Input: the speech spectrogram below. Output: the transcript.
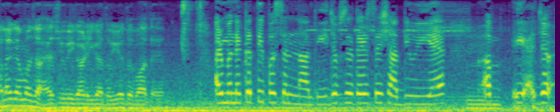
अलग है मज़ा है एसयूवी गाड़ी का तो ये तो बात है। और मैंने कति पसंद ना थी जब से तेरे से शादी हुई है हम्म। अब जब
